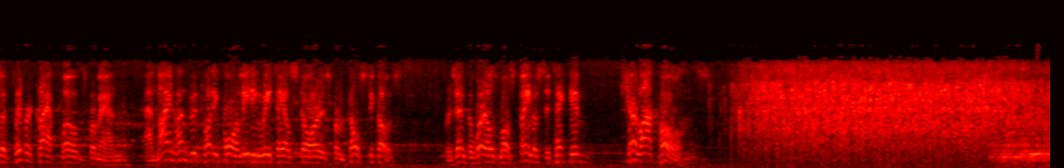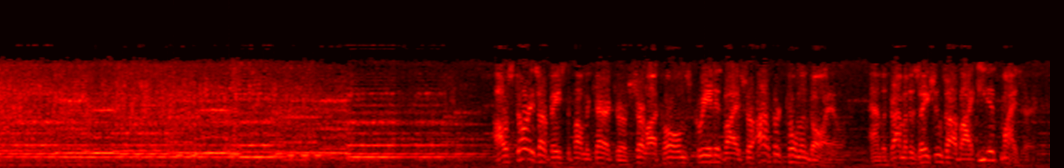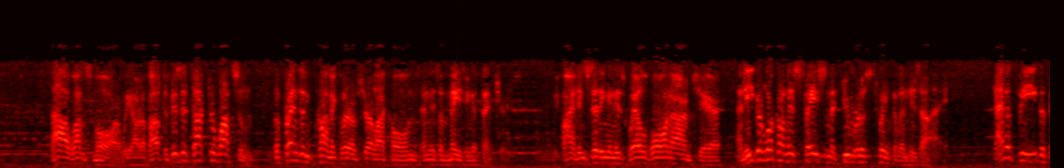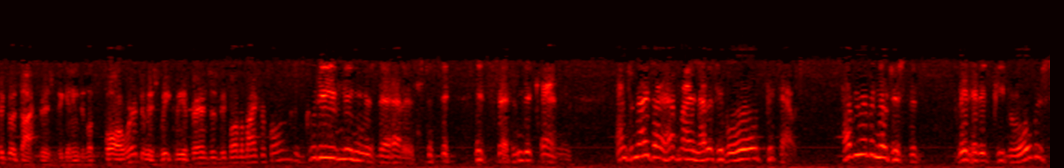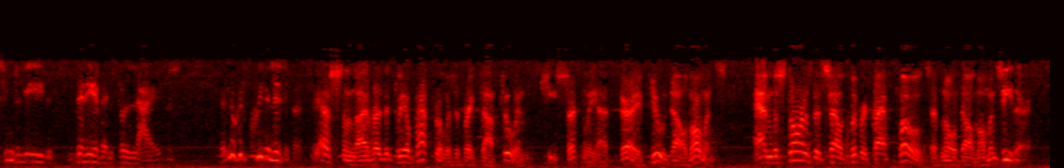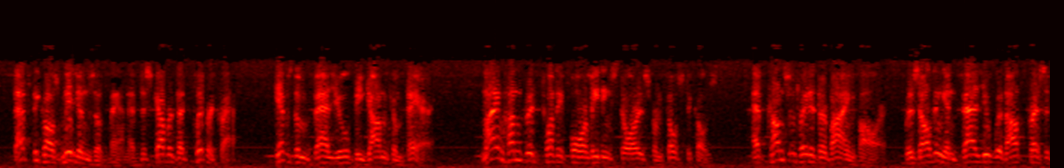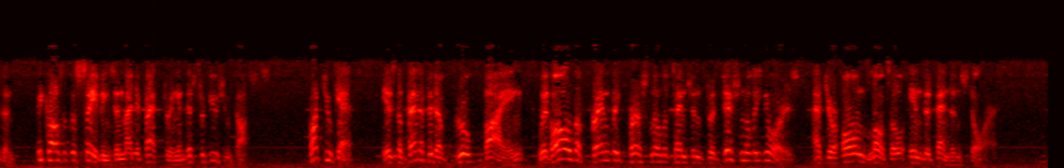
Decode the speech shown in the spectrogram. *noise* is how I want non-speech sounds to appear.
Makers of Clipper Craft clothes for men and 924 leading retail stores from coast to coast present the world's most famous detective, Sherlock Holmes. Our stories are based upon the character of Sherlock Holmes created by Sir Arthur Conan Doyle, and the dramatizations are by Edith Meiser. Now, once more, we are about to visit Dr. Watson, the friend and chronicler of Sherlock Holmes and his amazing adventures. We find him sitting in his well-worn armchair, an eager look on his face and a humorous twinkle in his eye. Can it be that the good doctor is beginning to look forward to his weekly appearances before the microphone? Good evening, Mr. Harris. *laughs* it certainly can. And tonight I have my narrative all picked out. Have you ever noticed that red-headed people always seem to lead very eventful lives? Look at Queen Elizabeth. Yes, and I've heard that Cleopatra was a breaktop, too, and she certainly had very few dull moments. And the stores that sell Clippercraft clothes have no dull moments either. That's because millions of men have discovered that Clippercraft gives them value beyond compare. 924 leading stores from coast to coast have concentrated their buying power, resulting in value without precedent because of the savings in manufacturing and distribution costs. What you get is the benefit of group buying with all the friendly personal attention traditionally yours at your own local independent store.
